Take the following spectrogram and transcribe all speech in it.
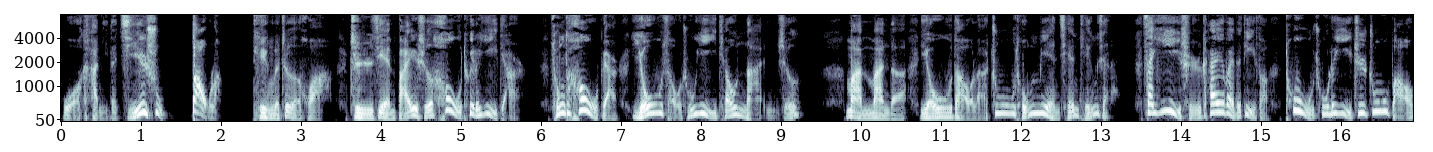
我看你的劫数到了。听了这话，只见白蛇后退了一点从他后边游走出一条蟒蛇，慢慢的游到了朱仝面前，停下来，在一尺开外的地方吐出了一只珠宝，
